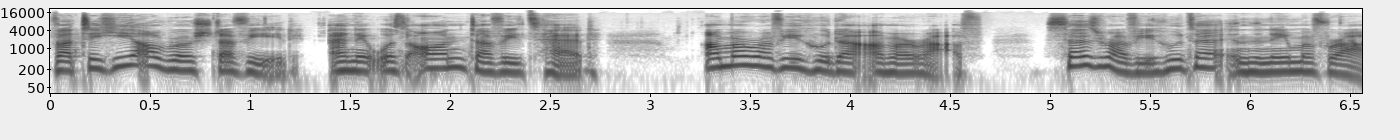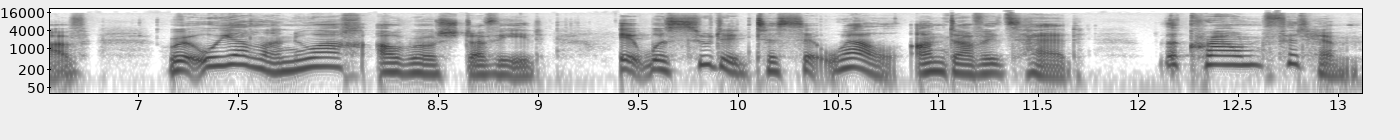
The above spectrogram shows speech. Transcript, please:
Vatahi al Rosh David, and it was on David's head. Amar Rav Yehuda Amar Rav. Says Rav Yehuda in the name of Rav, Reuya lanuach al Rosh David. It was suited to sit well on David's head. The crown fit him.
